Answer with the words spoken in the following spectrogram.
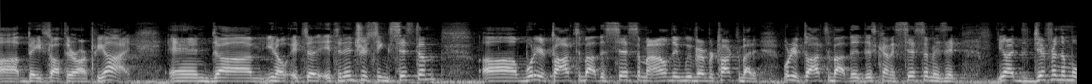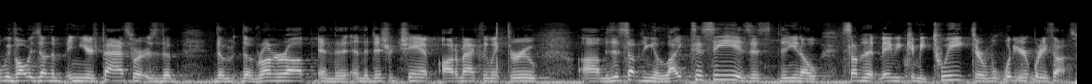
Uh, based off their RPI. And um, you know, it's a it's an interesting system. Uh, what are your thoughts about the system? I don't think we've ever talked about it. What are your thoughts about the, this kind of system? Is it you know different than what we've always done in years past, where it was the the, the runner up and the and the district champ automatically went through? Um, is this something you like to see? Is this you know something that maybe can be tweaked, or what are your what are your thoughts?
